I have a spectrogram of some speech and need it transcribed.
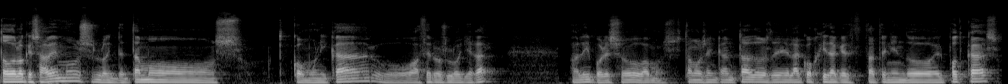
todo lo que sabemos lo intentamos comunicar o haceroslo llegar. ¿Vale? Y por eso, vamos, estamos encantados de la acogida que está teniendo el podcast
